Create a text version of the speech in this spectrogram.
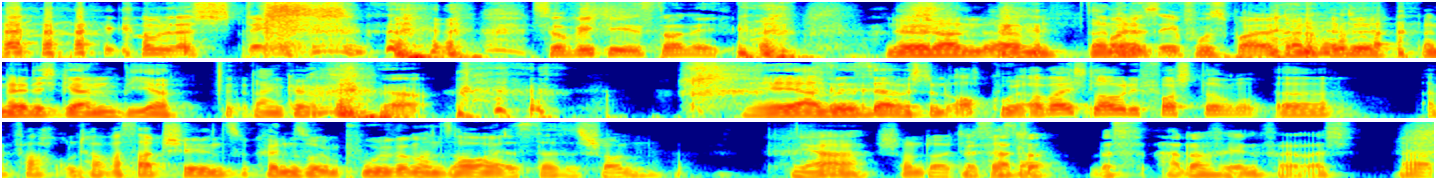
Komm, lass stecken. so wichtig ist doch nicht. Nö, dann, ähm, dann Heute ist eh Fußball. Dann hätte, dann hätte ich gern ein Bier. Danke. Ja. Nee, also okay. ist ja bestimmt auch cool. Aber ich glaube, die Vorstellung, äh, einfach unter Wasser chillen zu können, so im Pool, wenn man sauer ist, das ist schon, ja, schon deutlich das besser. Hat, das hat auf jeden Fall was. Ja.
